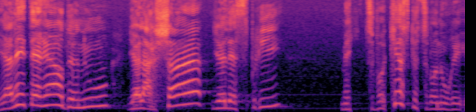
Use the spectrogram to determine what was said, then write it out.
Et à l'intérieur de nous, il y a la chair, il y a l'esprit, mais qu'est-ce que tu vas nourrir?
